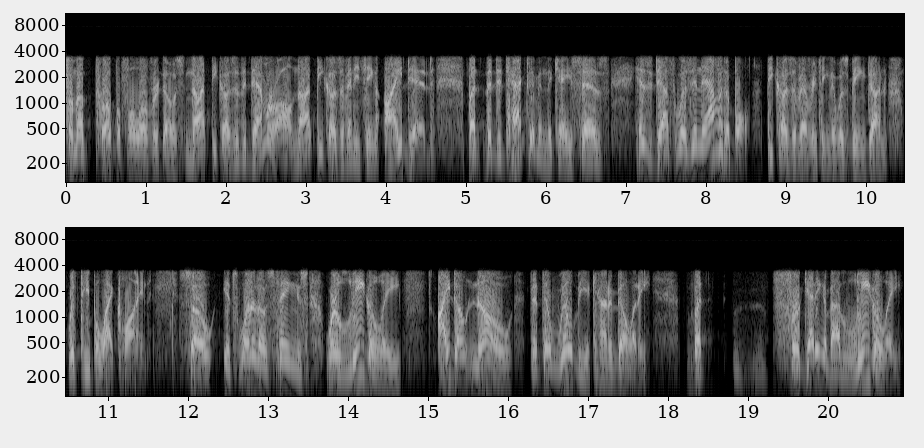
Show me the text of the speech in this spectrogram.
from a propofol overdose, not because of the Demerol, not because of anything I did. But the detective in the case says his death was inevitable because of everything that was being done with people like Klein. So it's one of those things where legally, I don't know that there will be accountability. But forgetting about legally,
